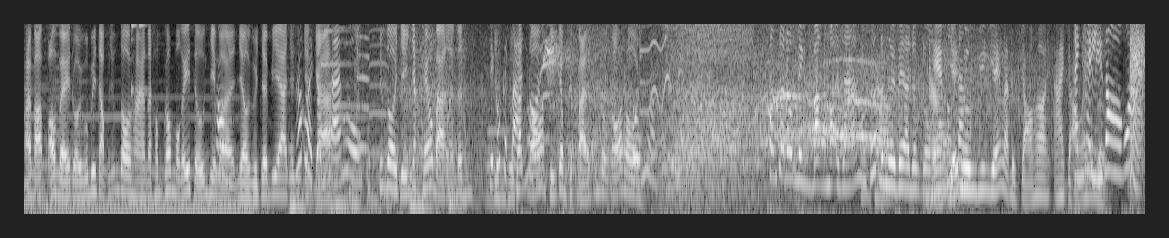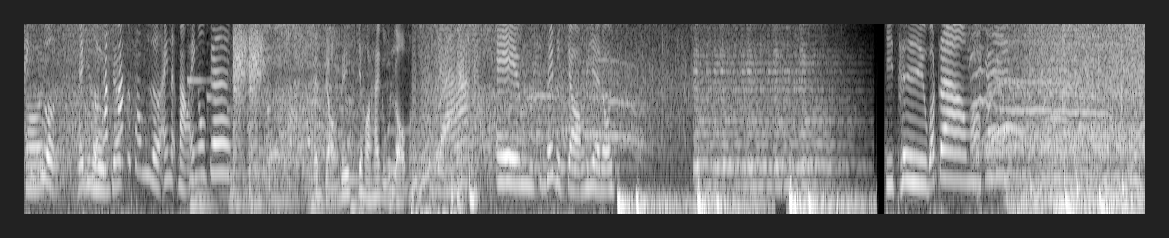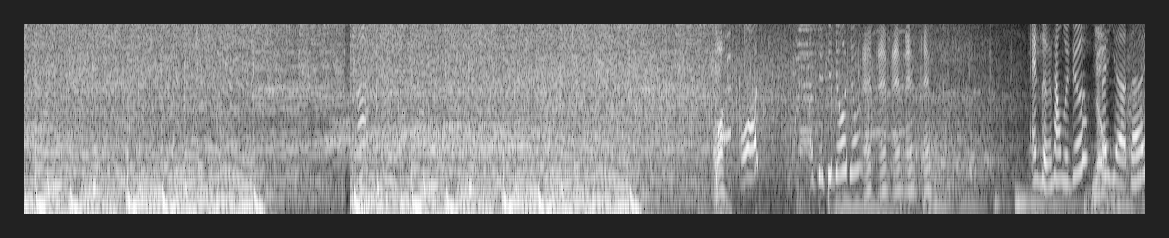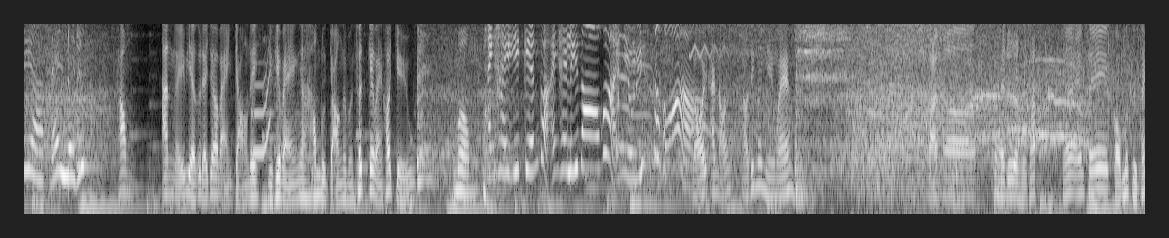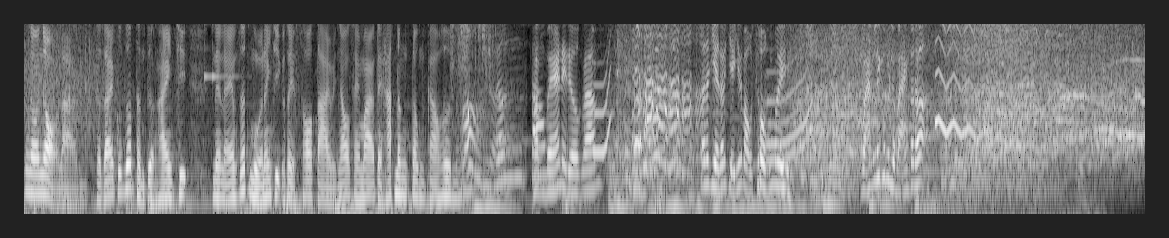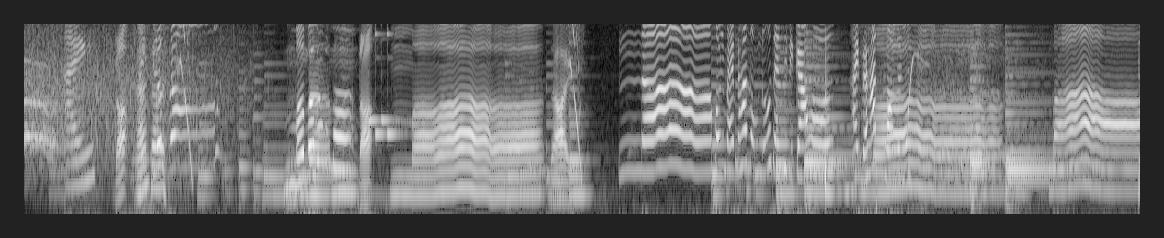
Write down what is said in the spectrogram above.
phải bảo, bảo vệ đội của biên tập của chúng tôi hoàn toàn không có một cái ý tưởng gì mà nhờ người chơi bia cho chương Rất là trình cả sáng luôn. chúng tôi chỉ nhắc khéo bạn là nên Chỉ có dùng kịch thử bản đó thôi. chỉ trong kịch bản của chúng tôi có thôi Đúng rồi. không sao đâu mình bằng mọi giá mình cướp được người về là được rồi em Không dễ sao. thương duyên dáng là được chọn thôi ai chọn anh hay lý được. do quá à Thôi. anh vừa dễ anh vừa thắc chứ mắc xong giờ anh lại bảo anh ok em chọn đi chứ hồi hai ngủ lộn á Dạ em xin phép được chọn về đội Chị Thiều Bảo Trâm ủa? Ủa? Ờ, Chưa chưa chưa chưa. em em em em em. Em tưởng xong rồi chứ. Bây giờ tới ờ, bé Lê Đức. không anh nghĩ bây giờ cứ để cho bạn chọn đi. Nhiều khi bạn không được chọn người mình thích cái bạn khó chịu. Đúng không? Anh hay ý kiến quá anh hay lý do quá anh nhiều lý do à. Rồi anh nổi nổi tiếng nói nhiều mà em. Bạn ờ, có thể đưa ra thử thách. Đấy, em sẽ có một thử thách nho nhỏ là thật ra em cũng rất thần tượng hai anh chị nên là em rất muốn anh chị có thể so tài với nhau xem ai có thể hát nâng tông cao hơn đúng không? Nâng thằng tông. bé này được lắm. Tao sẽ về tao nói chuyện với bầu xô của mi quản lý của mi là bạn tao đó. Anh. Đó. Hả trước đó mà mà mà đó. Mà. Rồi. Nà, không nhưng mà em đã hát giọng nữ thì em sẽ bị cao hơn. Anh phải hát lo lên mà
